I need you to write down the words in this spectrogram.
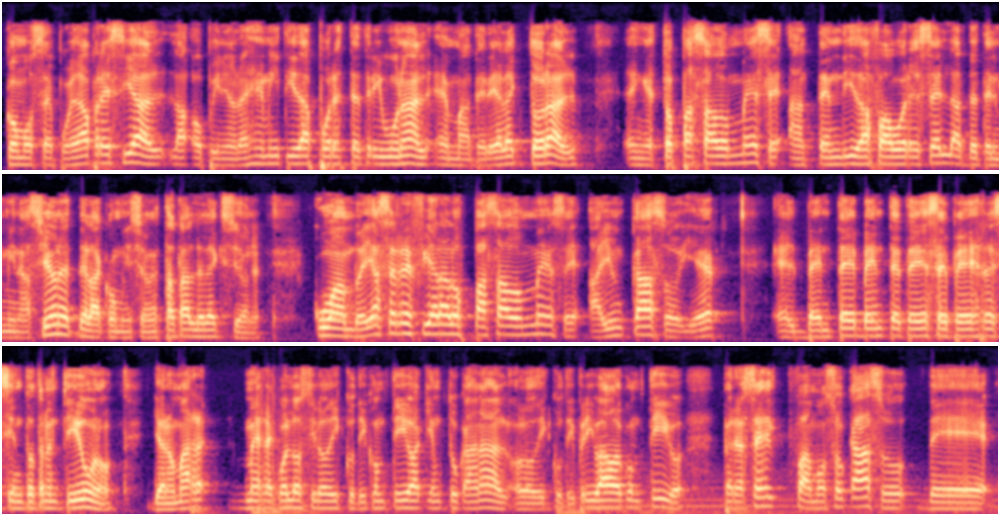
como se puede apreciar, las opiniones emitidas por este tribunal en materia electoral en estos pasados meses han tendido a favorecer las determinaciones de la Comisión Estatal de Elecciones. Cuando ella se refiere a los pasados meses, hay un caso y es el 2020 TSPR 131. Yo no me recuerdo si lo discutí contigo aquí en tu canal o lo discutí privado contigo, pero ese es el famoso caso de,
